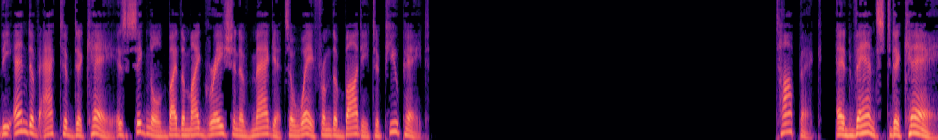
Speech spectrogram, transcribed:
The end of active decay is signaled by the migration of maggots away from the body to pupate. Topic: Advanced decay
